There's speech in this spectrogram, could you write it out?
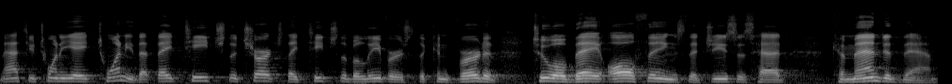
Matthew 28, 20, that they teach the church, they teach the believers, the converted, to obey all things that Jesus had commanded them.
